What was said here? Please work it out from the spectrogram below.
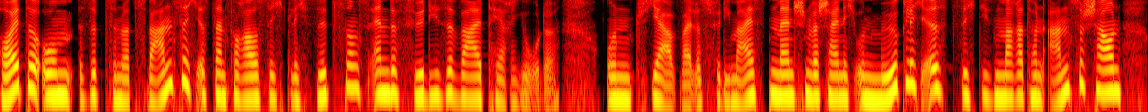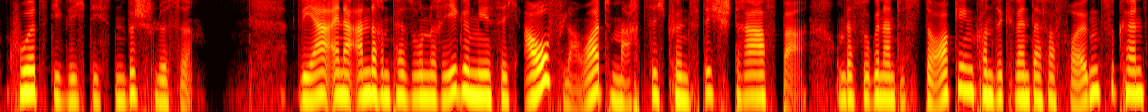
Heute um 17.20 Uhr ist dann voraussichtlich Sitzungsende für diese Wahlperiode. Und ja, weil es für die meisten Menschen wahrscheinlich unmöglich ist, sich diesen Marathon anzuschauen, kurz die wichtigsten Beschlüsse. Wer einer anderen Person regelmäßig auflauert, macht sich künftig strafbar. Um das sogenannte Stalking konsequenter verfolgen zu können,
